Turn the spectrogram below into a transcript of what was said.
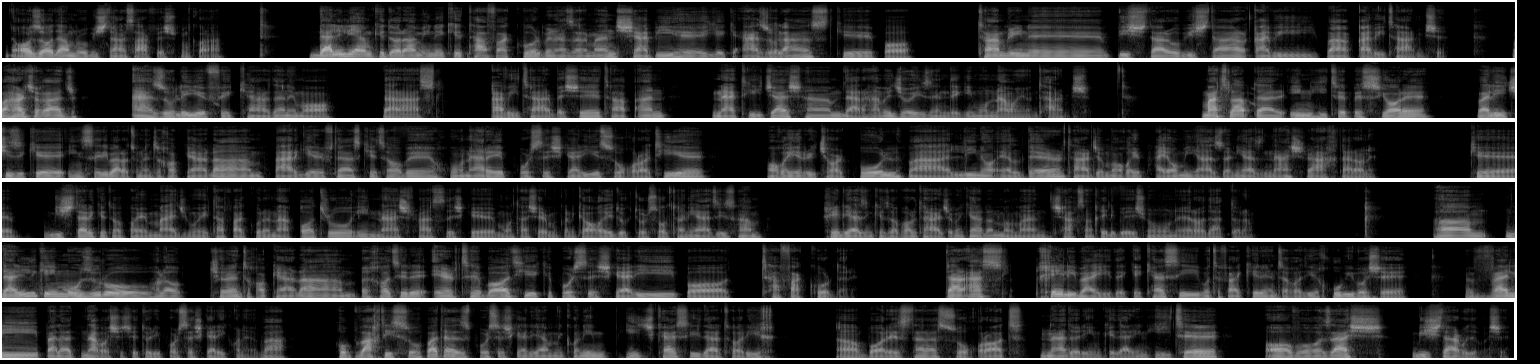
آزادم رو بیشتر صرفش می‌کنم. دلیلی هم که دارم اینه که تفکر به نظر من شبیه یک ازوله است که با تمرین بیشتر و بیشتر قوی و قوی تر میشه. و هرچقدر ازوله فکر کردن ما در اصل قوی تر بشه طبعا نتیجهش هم در همه جای زندگیمون نمایان تر میشه. مطلب در این هیته بسیاره ولی چیزی که این سری براتون انتخاب کردم برگرفته از کتاب هنر پرسشگری سقراطی آقای ریچارد پول و لینا الدر ترجمه آقای پیام یزدانی از نشر اخترانه که بیشتر کتاب های مجموعه تفکر نقاد رو این نشر هستش که منتشر می‌کنه که آقای دکتر سلطانی عزیز هم خیلی از این کتاب ها رو ترجمه کردن و من شخصا خیلی بهشون ارادت دارم. دلیلی که این موضوع رو حالا چرا انتخاب کردم به خاطر ارتباطی که پرسشگری با تفکر داره. در اصل خیلی بعیده که کسی متفکر انتقادی خوبی باشه ولی بلد نباشه چطوری پرسشگری کنه. و خب وقتی صحبت از پرسشگری هم می‌کنیم هیچ کسی در تاریخ بارزتر از سقرات نداریم که در این هیته آوازش بیشتر بوده باشه.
